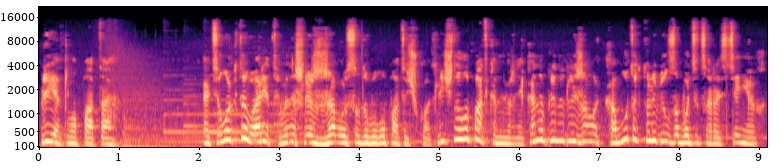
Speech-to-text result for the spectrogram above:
Привет, лопата. Котелок-то варит. Вы нашли ржавую садовую лопаточку. Отличная лопатка, наверняка она принадлежала кому-то, кто любил заботиться о растениях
